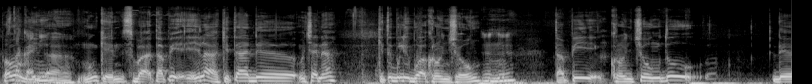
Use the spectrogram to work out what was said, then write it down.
setakat Probably ni uh, Mungkin Sebab tapi Yelah kita ada Macam mana Kita boleh buat keroncong mm-hmm. Tapi keroncong tu dia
